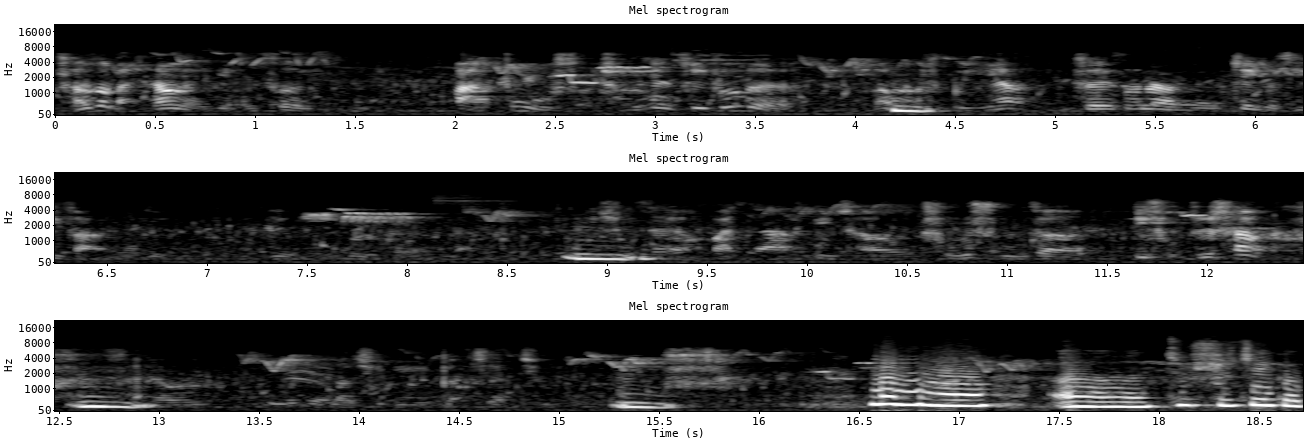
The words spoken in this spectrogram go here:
调色板上的颜色与画布所呈现最终的往往是不一样的。所以说呢，这个技法呢，就有这个是嗯在画家非常成熟的基础之上，才嗯能灵活的去表现去。嗯。那么呃，就是这个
